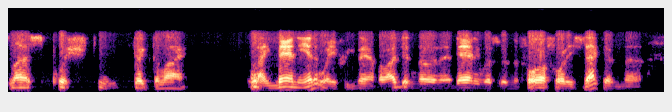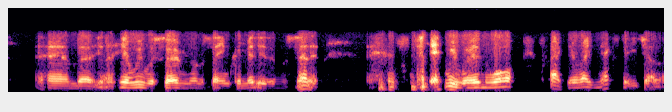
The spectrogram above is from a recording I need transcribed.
last push to break the line. Like Danny Inouye, for example, I didn't know that Danny was with the 442nd. Uh, and uh, you know, here we were serving on the same committees in the Senate, and we were in war. In fact, they're right next to each other.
